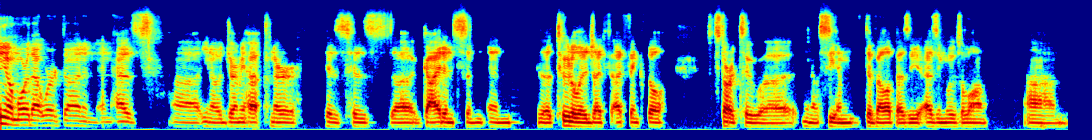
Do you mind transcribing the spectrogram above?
you know more of that work done and, and has uh, you know Jeremy Hefner his his uh, guidance and and the tutelage I, th- I think they'll start to uh, you know see him develop as he as he moves along. Um,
